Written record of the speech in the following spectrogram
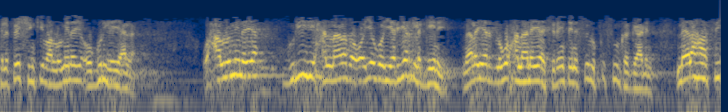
Telefishinkii baa luminaya oo guriga yaalla waxaa luminaya guryihii xanaanada oo iyagoo yaryar la geynayo meelo yar lagu xanaaneeyaa jira intayna iskuulka gaadhin. Meelahaasi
